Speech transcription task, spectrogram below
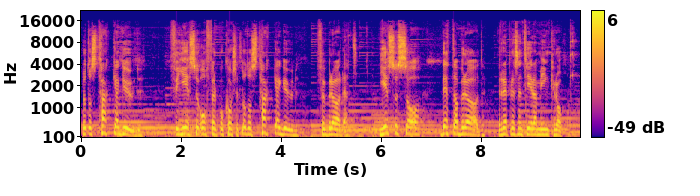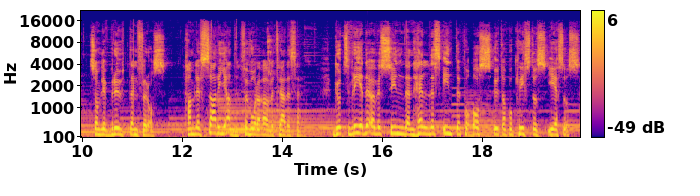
Låt oss tacka Gud för Jesu offer på korset. Låt oss tacka Gud för brödet. Jesus sa, detta bröd representerar min kropp som blev bruten för oss. Han blev sargad för våra överträdelser. Guds vrede över synden hälldes inte på oss utan på Kristus Jesus.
